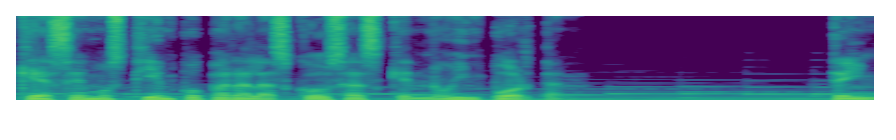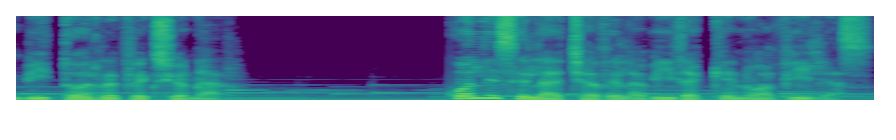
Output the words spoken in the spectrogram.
que hacemos tiempo para las cosas que no importan. Te invito a reflexionar. ¿Cuál es el hacha de la vida que no afilas?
